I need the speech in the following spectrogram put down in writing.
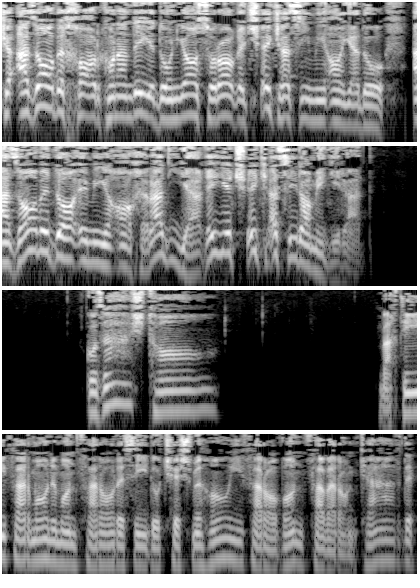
که عذاب خار کننده دنیا سراغ چه کسی می آید و عذاب دائمی آخرت یقه چه کسی را می گیرد. گذشت تا وقتی فرمانمان فرا رسید و چشمه های فراوان فوران کرد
